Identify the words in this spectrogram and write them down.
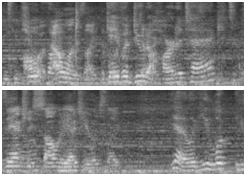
Pikachu. Oh, that one's like the gave a most dude a heart attack. Because they actually saw what he actually looks like. Yeah, like he looked. He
